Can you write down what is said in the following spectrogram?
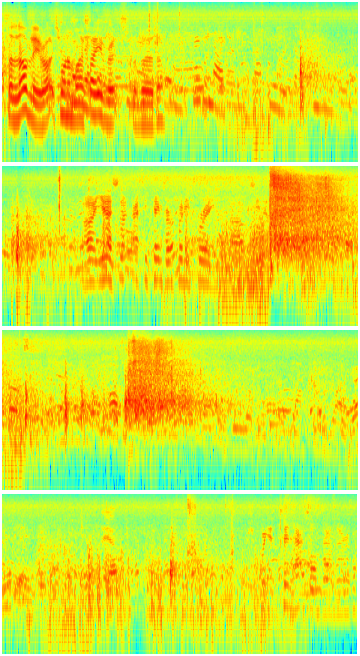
It's a lovely, right? It's one of my favourites, the Werder. Uh, yes, that actually came from 23. Uh, we see that. Yeah. Put your tin hats on down there, River.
